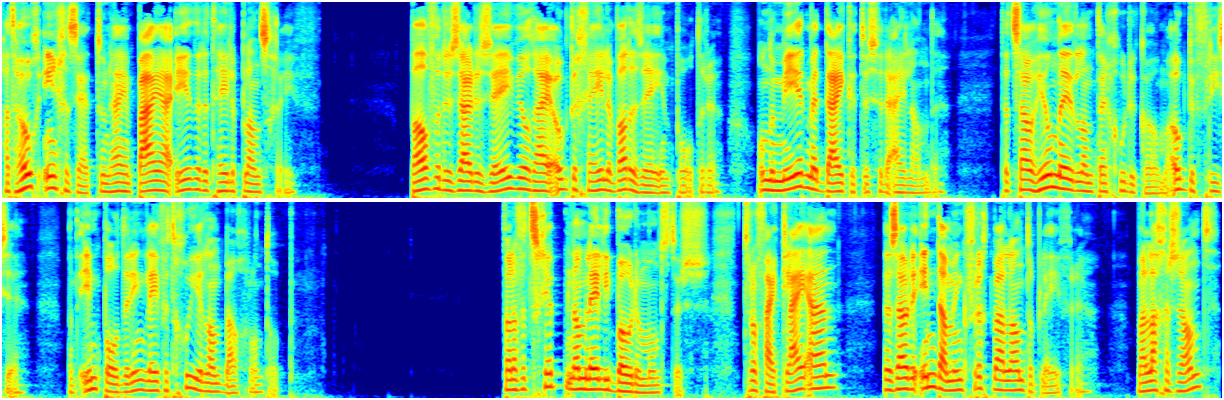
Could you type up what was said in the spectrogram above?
had hoog ingezet toen hij een paar jaar eerder het hele plan schreef. Behalve de Zuiderzee wilde hij ook de gehele Waddenzee inpolderen, onder meer met dijken tussen de eilanden. Dat zou heel Nederland ten goede komen, ook de Friese, want inpoldering levert goede landbouwgrond op. Vanaf het schip nam Lely bodemmonsters. Trof hij klei aan, dan zou de indamming vruchtbaar land opleveren. Maar lag er zand,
